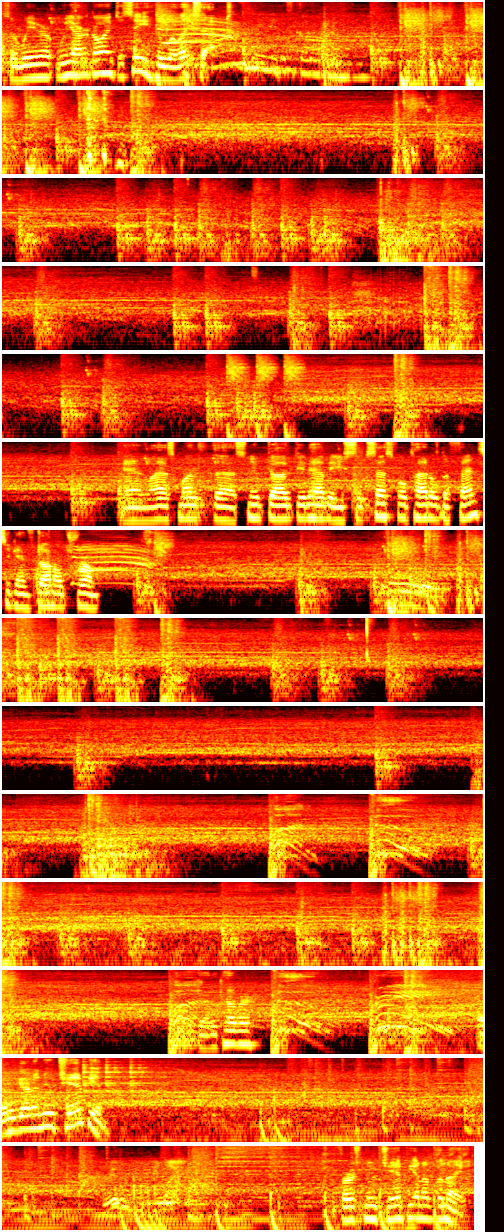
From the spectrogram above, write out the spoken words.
So we are we are going to see who will accept. Last month, uh, Snoop Dogg did have a successful title defense against Donald Trump. Cover. And we got a new champion. First new champion of the night.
